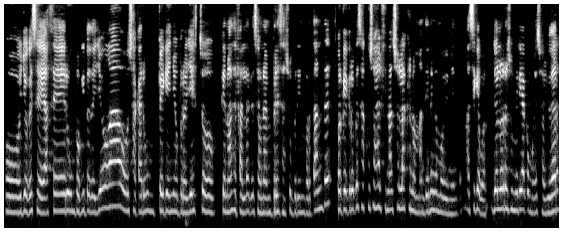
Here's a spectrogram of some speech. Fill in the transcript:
o yo qué sé, hacer un poquito de yoga o sacar un pequeño proyecto que no hace falta que sea una empresa súper importante, porque creo que esas cosas al final son las que nos mantienen en movimiento. Así que bueno, yo lo resumiría como eso, ayudar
